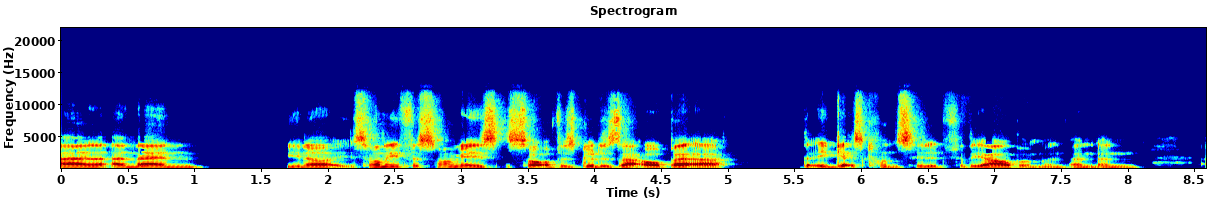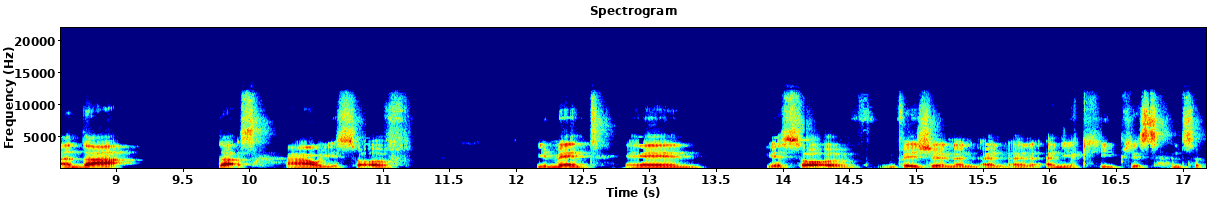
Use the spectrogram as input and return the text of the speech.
and and then, you know, it's only if a song is sort of as good as that or better that it gets considered for the album, and and and and that that's how you sort of you maintain your sort of vision and, and, and, and you keep your sense of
